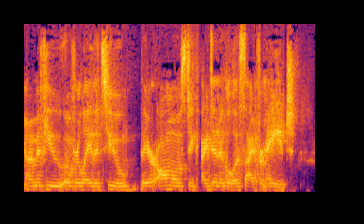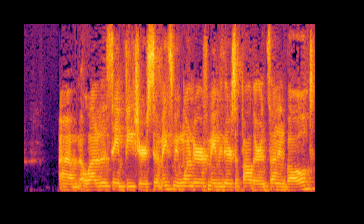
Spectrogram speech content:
Um, if you overlay the two, they are almost identical aside from age. Um, a lot of the same features. So it makes me wonder if maybe there's a father and son involved.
